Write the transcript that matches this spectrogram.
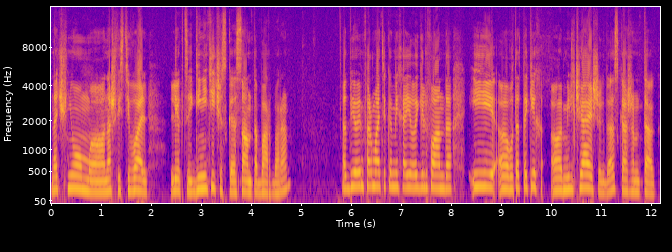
начнем а, наш фестиваль лекции «Генетическая Санта-Барбара», от биоинформатика Михаила Гельфанда, и а, вот от таких мельчайших, да, скажем так,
